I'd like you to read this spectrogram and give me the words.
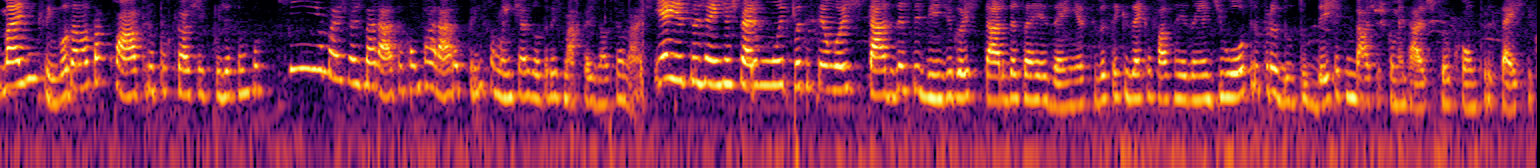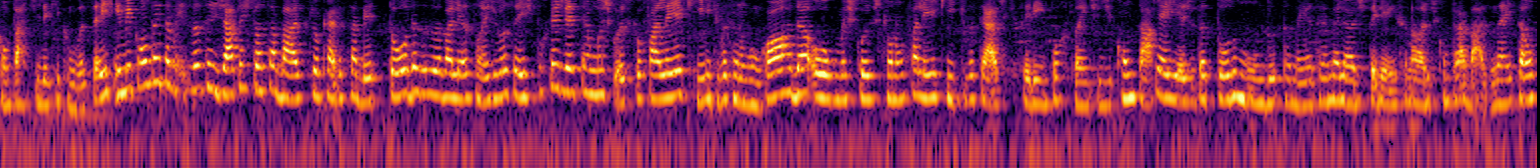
Mas enfim, vou dar nota 4 porque eu achei que podia ser um pouquinho mais, mais barata comparada principalmente às outras marcas nacionais. E é isso, gente. Eu espero muito que vocês tenham gostado desse vídeo, gostado dessa resenha. Se você quiser que eu faça resenha de outro produto, deixa aqui embaixo nos comentários que eu compro, testo e compartilho aqui com vocês. E me contem também se você já testou essa base, que eu quero saber todas as avaliações de vocês, porque às vezes tem algumas coisas que eu falei aqui que você não concorda, ou algumas coisas que eu não falei aqui que você acha que seria importante de contar. Que aí ajuda todo mundo também a ter a melhor experiência na hora de comprar base, né? Então,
